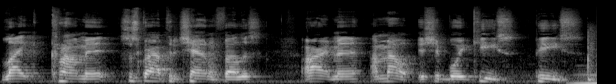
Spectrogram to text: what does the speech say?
Like, comment, subscribe to the channel, fellas. All right, man. I'm out. It's your boy Quise. Peace.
